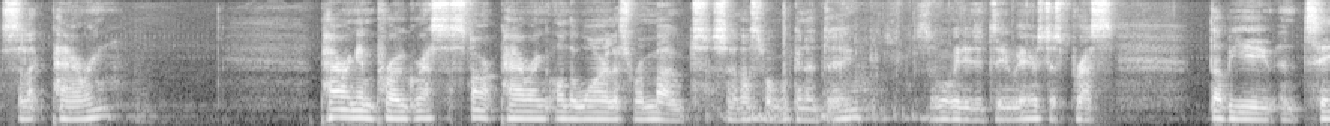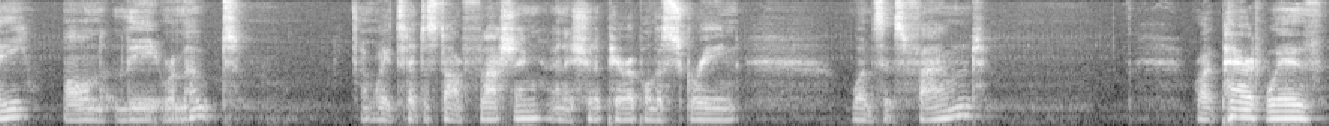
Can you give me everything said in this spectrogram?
select pairing pairing in progress start pairing on the wireless remote. So that's what we're going to do. So what we need to do here is just press W and T on the remote and wait till it to start flashing and it should appear up on the screen once it's found. Right paired with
